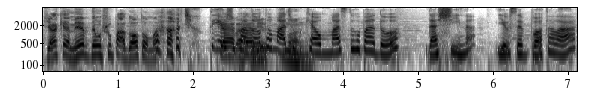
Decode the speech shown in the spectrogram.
Já que é mesmo, tem um chupador automático. Tem o chupador Caralho. automático, mano. que é o masturbador da China. E você bota lá.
